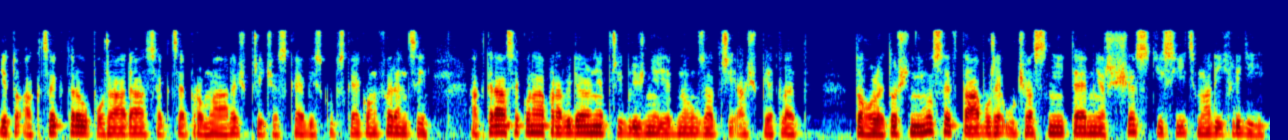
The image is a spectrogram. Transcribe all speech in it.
Je to akce, kterou pořádá sekce pro mládež při České biskupské konferenci a která se koná pravidelně přibližně jednou za tři až pět let. Toho letošního se v táboře účastní téměř 6 tisíc mladých lidí.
